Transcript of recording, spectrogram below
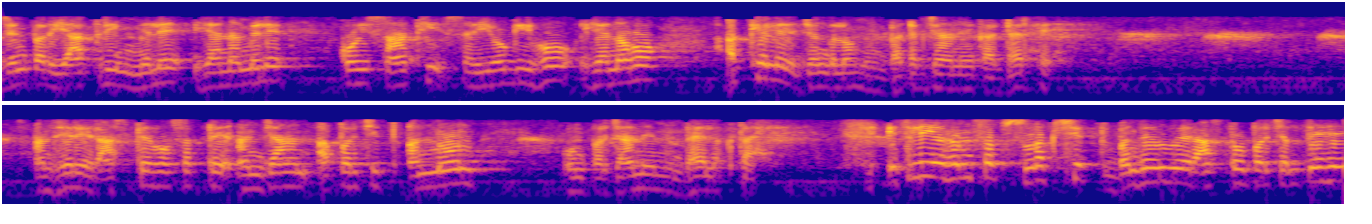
जिन पर यात्री मिले या न मिले, कोई साथी, सहयोगी हो या न हो, अकेले जंगलों में भटक जाने का डर है। अंधेरे रास्ते हो सकते, अनजान, अपरिचित अननोन उन पर जाने में भय लगता है। इसलिए हम सब सुरक्षित, बंधे हुए रास्तों पर चलते हैं,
